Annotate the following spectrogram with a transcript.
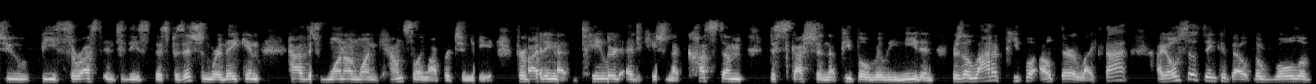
to be thrust into these, this position where they can have this one-on-one counseling opportunity, providing that tailored education, that custom discussion that people really need. And there's a lot of people out there like that. I also think about the role of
